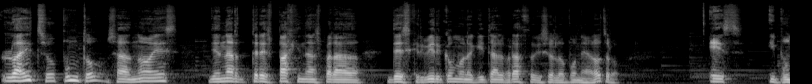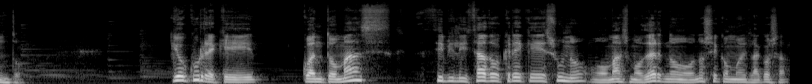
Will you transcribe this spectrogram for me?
Lo ha hecho, punto. O sea, no es llenar tres páginas para describir cómo le quita el brazo y se lo pone al otro. Es y punto. ¿Qué ocurre? Que cuanto más civilizado cree que es uno, o más moderno, o no sé cómo es la cosa,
